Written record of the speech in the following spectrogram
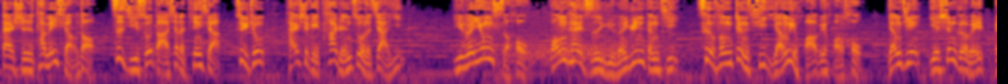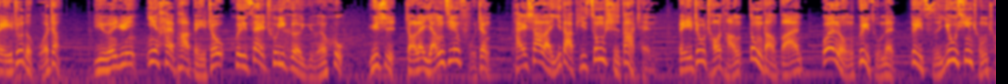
但是他没想到，自己所打下的天下，最终还是给他人做了嫁衣。宇文邕死后，皇太子宇文赟登基，册封正妻杨丽华为皇后，杨坚也升格为北周的国丈。宇文赟因害怕北周会再出一个宇文护，于是找来杨坚辅政，还杀了一大批宗室大臣。北周朝堂动荡不安。关陇贵族们对此忧心忡忡，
